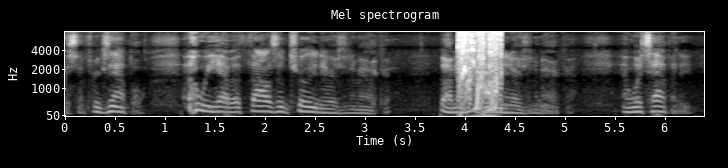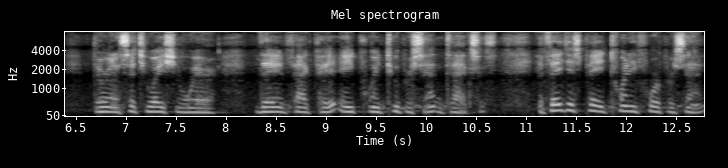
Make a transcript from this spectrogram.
For example, we have a thousand trillionaires in America. I mean, billionaires in America. And what's happening? They're in a situation where they, in fact, pay 8.2% in taxes. If they just paid 24%,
